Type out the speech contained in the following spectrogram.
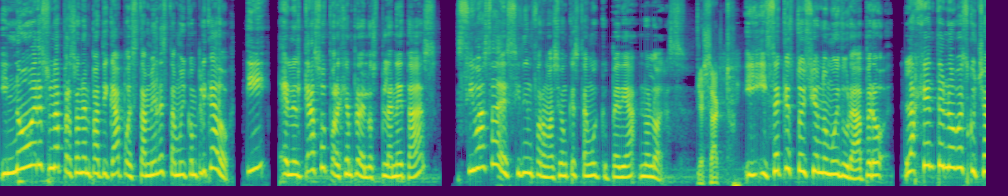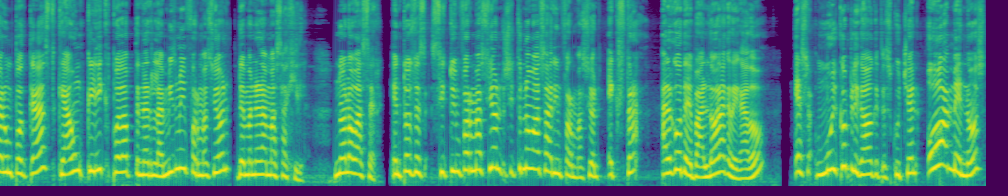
y no eres una persona empática, pues también está muy complicado. Y en el caso, por ejemplo, de los planetas, si vas a decir información que está en Wikipedia, no lo hagas. Exacto. Y, y, sé que estoy siendo muy dura, pero la gente no va a escuchar un podcast que a un clic pueda obtener la misma información de manera más ágil. No lo va a hacer. Entonces, si tu información, si tú no vas a dar información extra, algo de valor agregado, es muy complicado que te escuchen o a menos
